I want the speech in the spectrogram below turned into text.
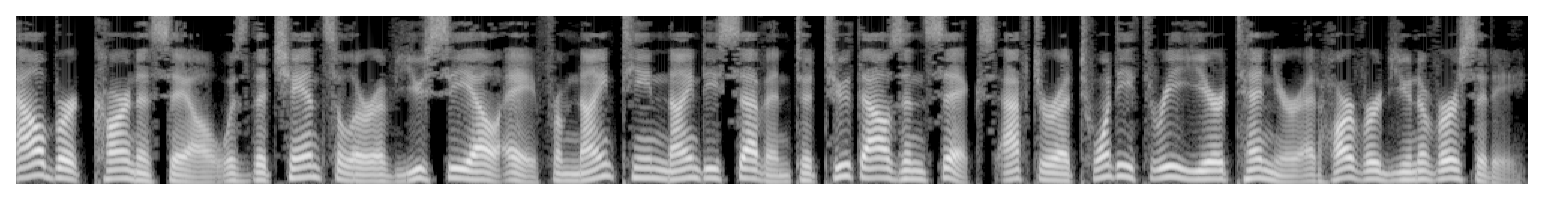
Albert Carnesale was the Chancellor of UCLA from 1997 to 2006 after a 23-year tenure at Harvard University.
